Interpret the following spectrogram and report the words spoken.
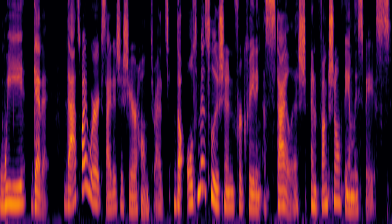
We get it. That's why we're excited to share Home Threads, the ultimate solution for creating a stylish and functional family space.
